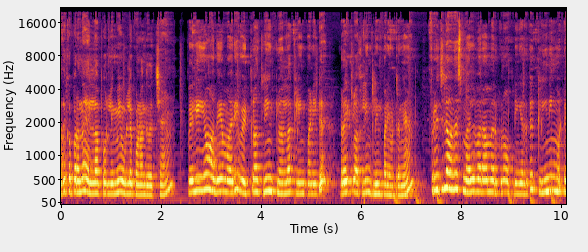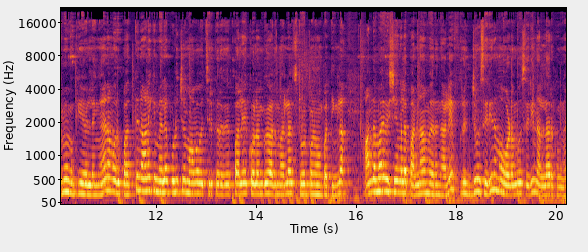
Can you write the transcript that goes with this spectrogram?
அதுக்கப்புறம் தான் எல்லா பொருளையுமே உள்ளே கொண்டாந்து வச்சேன். வெளியும் அதே மாதிரி வெட் கிளாத்லேயும் நல்லா க்ளீன் பண்ணிவிட்டு ட்ரை கிளாத்லேயும் க்ளீன் பண்ணி விட்டுருங்க. ஃப்ரிட்ஜில் வந்து ஸ்மெல் வராமல் இருக்கணும் அப்படிங்கிறதுக்கு க்ளீனிங் மட்டுமே முக்கியம் இல்லைங்க. நம்ம ஒரு பத்து நாளைக்கு மேலே புளிச்ச மாவை வச்சுருக்கிறது பழைய குழம்பு அது மாதிரிலாம் ஸ்டோர் பண்ணுவோம் பார்த்தீங்களா அந்த மாதிரி விஷயங்களை பண்ணாமல் இருந்தாலே ஃப்ரிட்ஜும் சரி நம்ம உடம்பும் சரி நல்லா இருக்குங்க.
